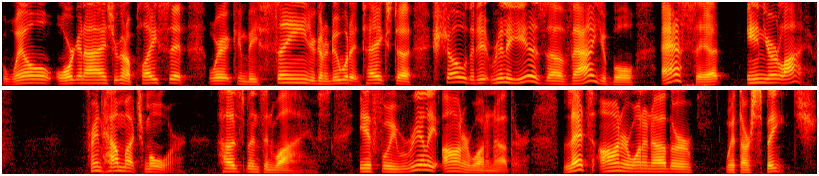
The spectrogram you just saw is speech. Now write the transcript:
well organized. You're going to place it where it can be seen. You're going to do what it takes to show that it really is a valuable asset in your life. Friend, how much more, husbands and wives, if we really honor one another? Let's honor one another with our speech.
